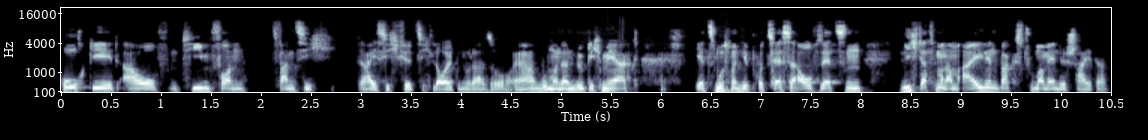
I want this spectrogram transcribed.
hochgeht auf ein Team von 20, 30, 40 Leuten oder so, ja, wo man dann wirklich merkt, jetzt muss man hier Prozesse aufsetzen, nicht, dass man am eigenen Wachstum am Ende scheitert.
